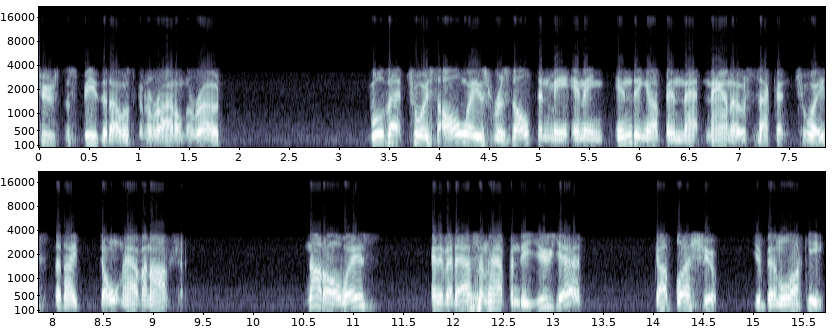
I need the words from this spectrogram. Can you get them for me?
choose the speed that I was going to ride on the road. Will that choice always result in me ending, ending up in that nanosecond choice that I don't have an option? Not always. And if it hasn't happened to you yet, God bless you. You've been lucky.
